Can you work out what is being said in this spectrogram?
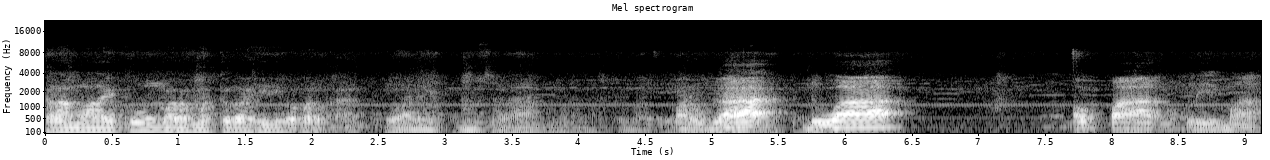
Assalamualaikum warahmatullahi wabarakatuh. Waalaikumsalam warahmatullahi Maruga dua opat lima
